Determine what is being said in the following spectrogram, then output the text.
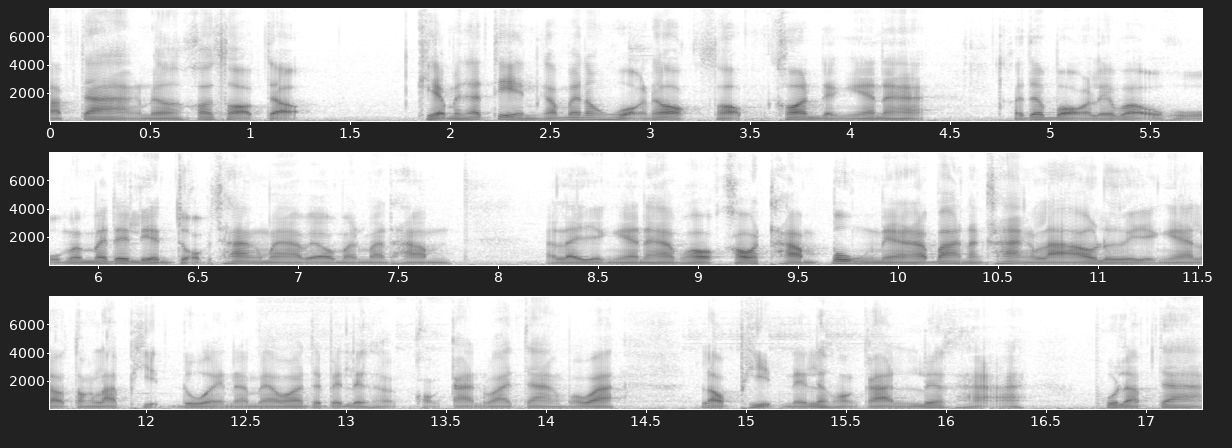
รับจ้างเนอะข้อสอบจะเขียนมันชัดเจนครับไม่ต้องห่วงถ้าออกสอบข้ออย่างเงี้ยนะฮะเขาจะบอกเลยว่าโอ้โหมันไม่ได้เรียนจบช่างมาไปเอามันมาทำอะไรอย่างเงี้ยนะครับพอเขาทำปุ้งเนี่ยครับบ้านข้างๆล้าวเลยอย่างเงี้ยเราต้องรับผิดด้วยนะแม้ว่าจะเป็นเรื่องของการว่าจ้าง เพราะว่าเราผิดในเรื่องของการเลือกหาผู้รับจ้าง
